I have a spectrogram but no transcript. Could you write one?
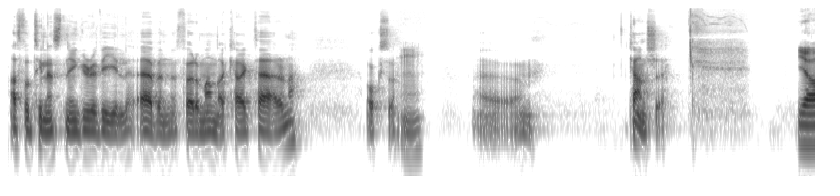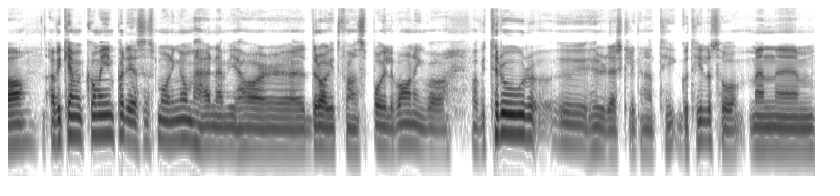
att få till en snygg reveal även för de andra karaktärerna också. Mm. Eh, kanske. Ja, ja, vi kan väl komma in på det så småningom här när vi har eh, dragit för en spoilervarning vad, vad vi tror, eh, hur det där skulle kunna gå till och så. Men eh,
